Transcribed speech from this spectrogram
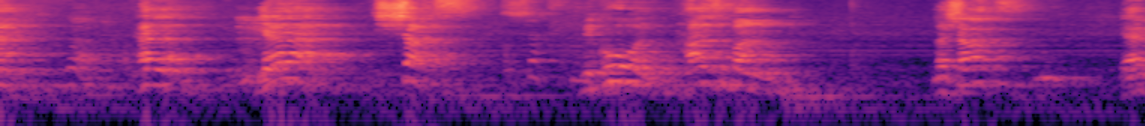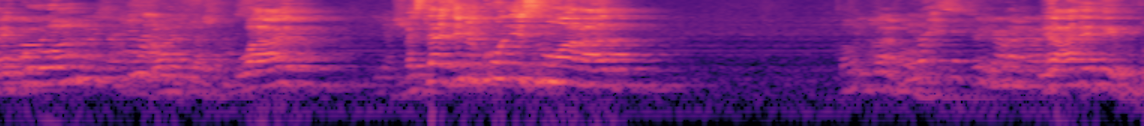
هاي هلا يا الشخص الشخص بيكون husband لشخص. يا بيكون wife بس لازم يكون اسمه ورد بوحدة فيه يعني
